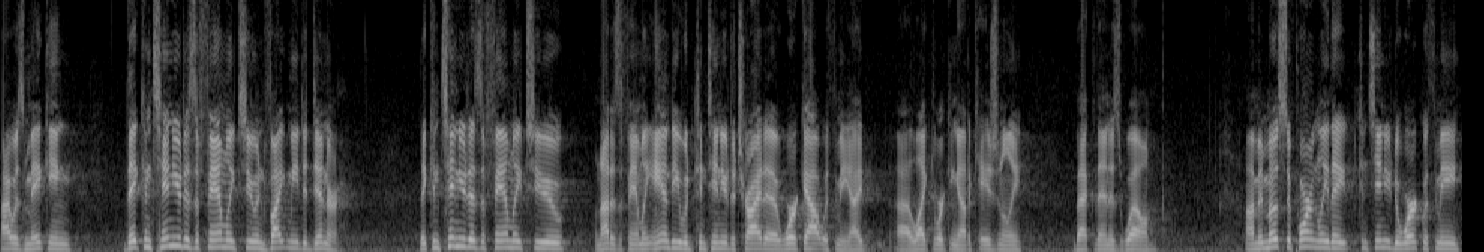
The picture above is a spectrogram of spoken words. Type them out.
I was making, they continued as a family to invite me to dinner. They continued as a family to, well, not as a family, Andy would continue to try to work out with me. I uh, liked working out occasionally back then as well. Um, and most importantly, they continued to work with me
